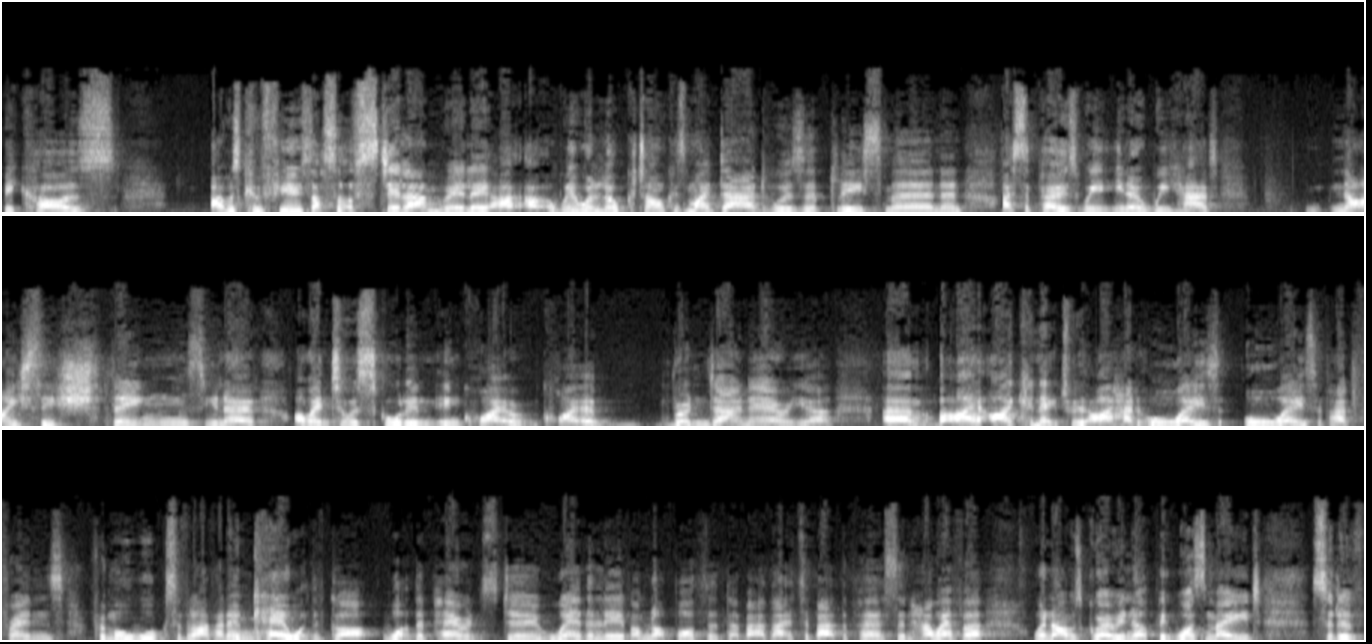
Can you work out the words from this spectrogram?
because. I was confused. I sort of still am, really. I, I, we were looked on because my dad was a policeman, and I suppose we, you know, we had nice-ish things. You know, I went to a school in, in quite a, quite a rundown area. Um, but I, I, connect with, I had always, always have had friends from all walks of life. I don't mm. care what they've got, what their parents do, where they live. I'm not bothered about that. It's about the person. However, when I was growing up, it was made sort of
